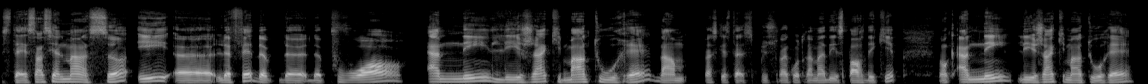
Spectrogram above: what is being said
c'était essentiellement ça. Et euh, le fait de, pouvoir amener les gens qui m'entouraient, parce que c'était plus souvent qu'autrement des sports d'équipe, donc amener les gens qui m'entouraient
